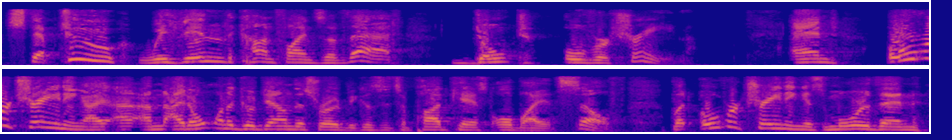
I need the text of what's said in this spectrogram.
Step two, within the confines of that, don't overtrain. And Overtraining, I, I, I don't want to go down this road because it's a podcast all by itself, but overtraining is more than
